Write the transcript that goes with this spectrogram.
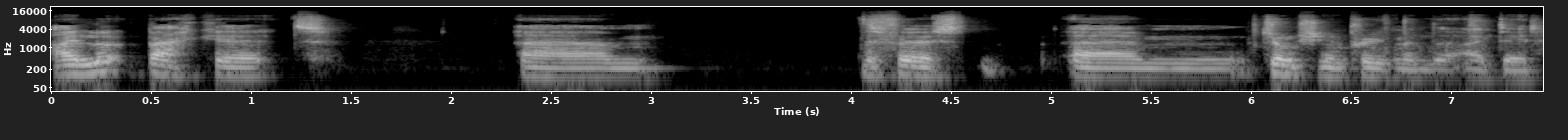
I look back at um, the first um, junction improvement that I did,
